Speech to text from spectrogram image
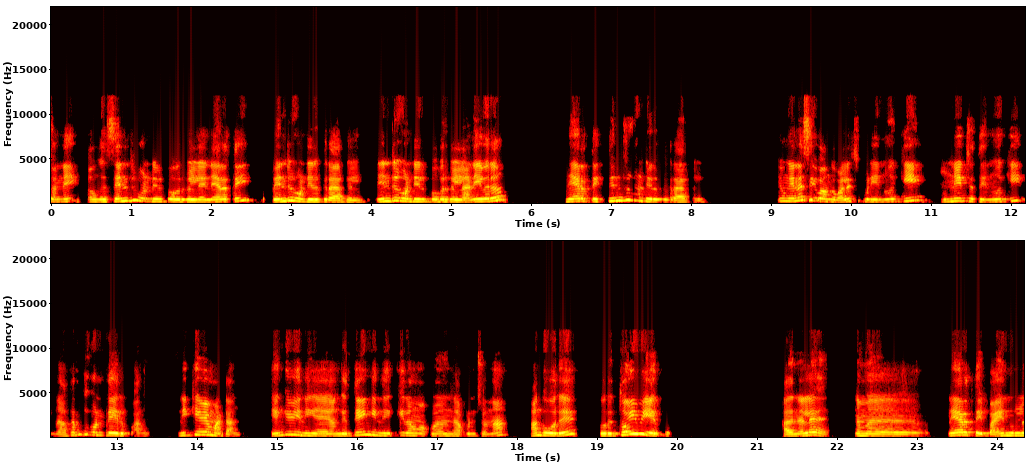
சொன்னேன் அவங்க சென்று கொண்டிருப்பவர்கள் நேரத்தை வென்று கொண்டிருக்கிறார்கள் நின்று கொண்டிருப்பவர்கள் அனைவரும் நேரத்தை தின்று கொண்டிருக்கிறார்கள். இவங்க என்ன செய்வாங்க? வளர்ச்சி படியை நோக்கி முன்னேற்றத்தை நோக்கி நகர்ந்து கொண்டே இருப்பாங்க. நிக்கவே மாட்டாங்க. எங்கவே நீங்க அங்க தேங்கி நிக்கிறோம் அப்படின்னு அப்படின்னு சொன்னா அங்க ஒரு ஒரு தொய்வு ஏற்படும். அதனால நம்ம நேரத்தை பயனுள்ள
